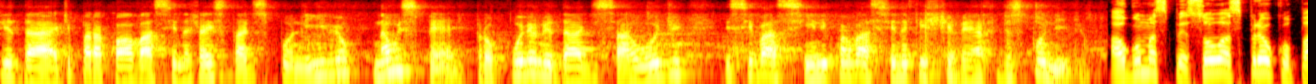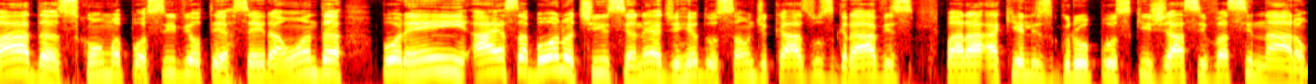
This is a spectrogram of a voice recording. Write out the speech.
de idade para a qual a vacina já está disponível, não espere. Procure a unidade de saúde e se vacine com a vacina que estiver disponível. Algumas pessoas preocupadas com uma possível terceira onda, porém há essa boa notícia, né, de redução de casos graves para aqueles grupos que já se vacinaram.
